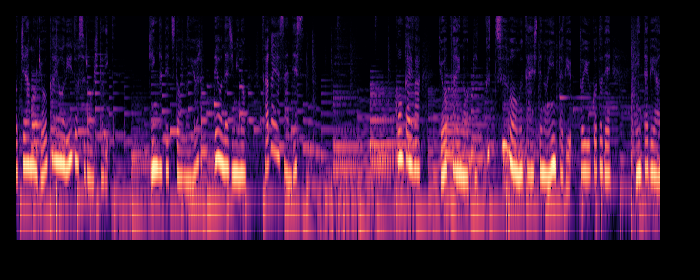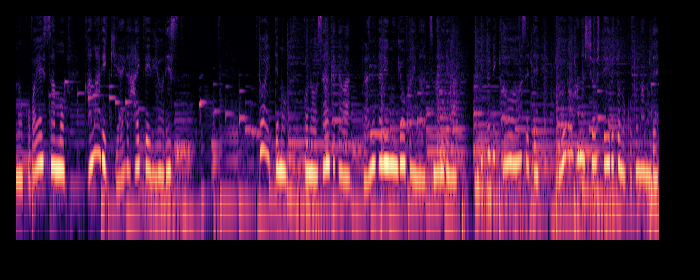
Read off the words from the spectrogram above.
こちらも業界をリードするお一人。銀河鉄道の夜でおなじみの加賀谷さんです。今回は業界のビッグ2をお迎えしてのインタビューということでインタビュアーの小林さんもかなり気合が入っているようです。とは言ってもこのお三方はプラネタリウム業界の集まりではたびたび顔を合わせていろいろお話をしているとのことなので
